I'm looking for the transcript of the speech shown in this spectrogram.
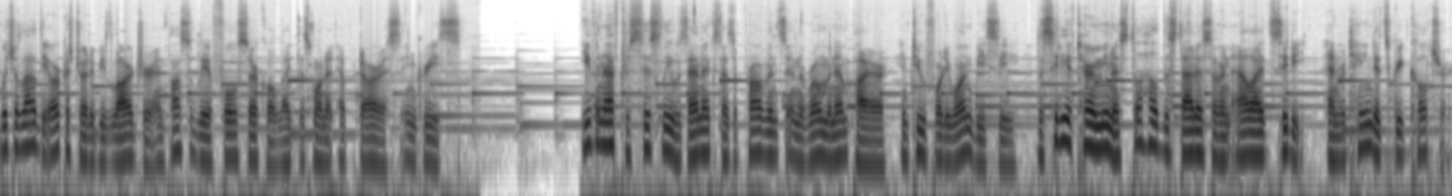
which allowed the orchestra to be larger and possibly a full circle like this one at Epidaurus in Greece. Even after Sicily was annexed as a province in the Roman Empire in 241 BC, the city of Taormina still held the status of an allied city and retained its Greek culture.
